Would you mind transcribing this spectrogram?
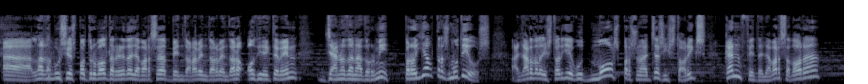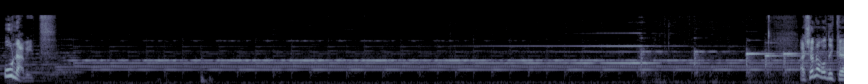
Uh, la devoció es pot trobar al darrere de llevar-se ben d'hora, ben d'hora, ben d'hora, o directament ja no d'anar a dormir. Però hi ha altres motius. Al llarg de la història hi ha hagut molts personatges històrics que han fet de llevar-se d'hora un hàbit. Això no vol dir que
